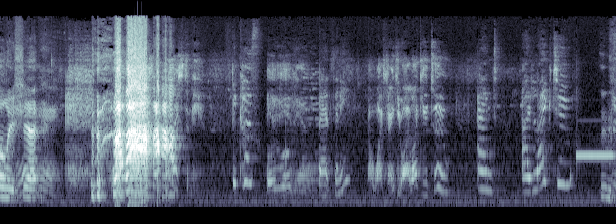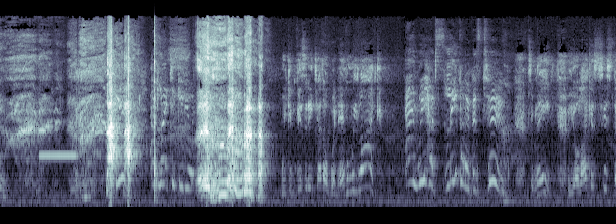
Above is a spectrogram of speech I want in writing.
Holy shit. nice to me. Because, I love you. Anthony, Oh, why, thank you. I like you too. and I'd like to. You. I'd I'd like to give you a... We can visit each other whenever we like. and we have sleepovers too. To me, you're like a sister.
